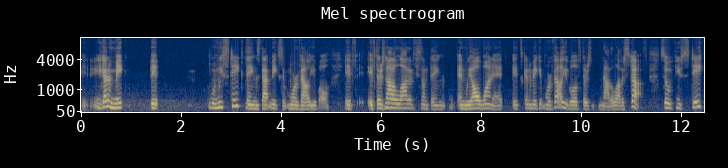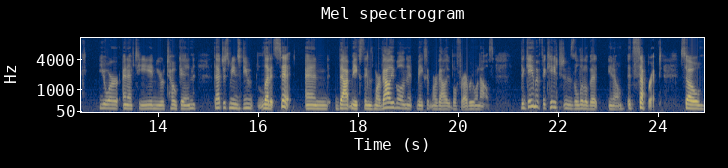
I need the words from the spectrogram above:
you got to make it when we stake things that makes it more valuable. If if there's not a lot of something and we all want it it's going to make it more valuable if there's not a lot of stuff. So if you stake your nft and your token that just means you let it sit and that makes things more valuable and it makes it more valuable for everyone else. The gamification is a little bit you know it's separate. So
